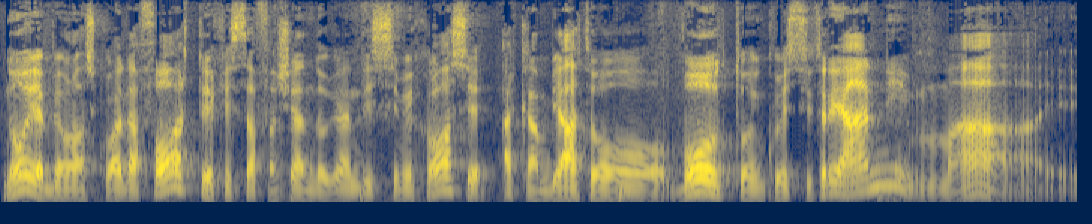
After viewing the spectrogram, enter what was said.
noi, abbiamo una squadra forte che sta facendo grandissime cose, ha cambiato volto in questi tre anni, ma eh,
